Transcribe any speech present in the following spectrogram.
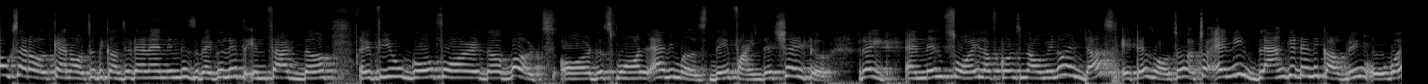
rocks are all, can also be considered and in this regolith in fact the if you go for the birds or the small animals they find their shelter right? And then soil of course now we know and dust it is also so any blanket any covering over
